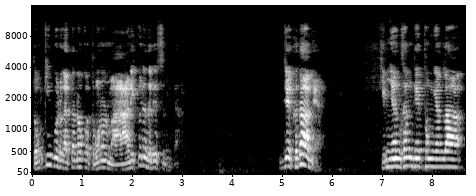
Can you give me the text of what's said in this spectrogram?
돈긴구를 갖다 놓고 돈을 많이 끌어들였습니다. 이제 그 다음에 김영삼 대통령과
